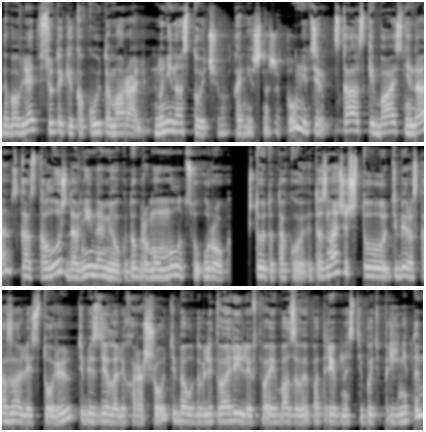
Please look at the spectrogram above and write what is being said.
добавлять все-таки какую-то мораль, но не настойчиво, конечно же. Помните сказки, басни, да? Сказка ложь, давней намек, доброму молодцу урок. Что это такое? Это значит, что тебе рассказали историю, тебе сделали хорошо, тебя удовлетворили в твоей базовой потребности быть принятым,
